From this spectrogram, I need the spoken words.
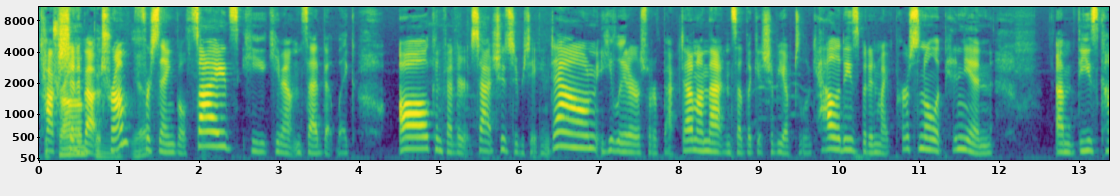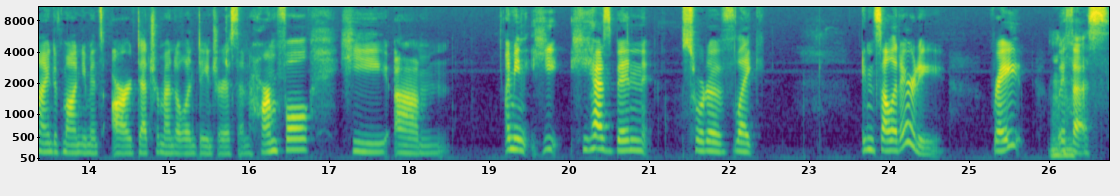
talked shit about and- Trump yeah. for saying both sides. He came out and said that like all Confederate statues should be taken down. He later sort of backed down on that and said like it should be up to localities. But in my personal opinion, um, these kind of monuments are detrimental and dangerous and harmful. He, um, I mean, he he has been sort of like in solidarity, right, Mm-hmm. with us,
